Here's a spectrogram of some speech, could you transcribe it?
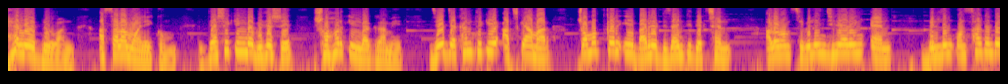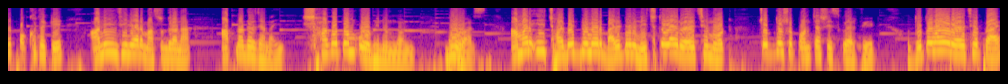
হ্যালো এভরিওয়ান আসসালামু আলাইকুম। দেশে কিংবা বিদেশে, শহর কিংবা গ্রামে, যে যেখান থেকে আজকে আমার চমৎকার এই বাড়ির ডিজাইনটি দেখছেন, Aloron civil engineering and building কনসালটেন্টের পক্ষ থেকে আমি ইঞ্জিনিয়ার মাসুদ রানা, আপনাদের জানাই স্বাগতম ও অভিনন্দন। ভিউয়ার্স আমার এই ছয় বেডরুমের বাড়িটির নিচতলায় রয়েছে মোট চোদ্দশো পঞ্চাশ স্কোয়ার ফিট দোতলায় রয়েছে প্রায়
